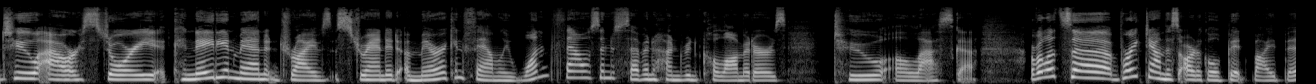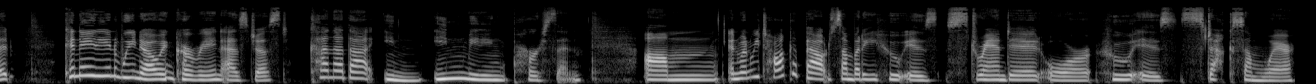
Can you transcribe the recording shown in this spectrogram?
to our story, Canadian man drives stranded American family 1,700 kilometers to Alaska. Well, let's uh, break down this article bit by bit. Canadian we know in Korean as just Kanadain, in meaning person. Um, and when we talk about somebody who is stranded or who is stuck somewhere,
